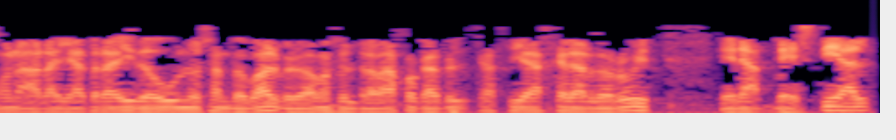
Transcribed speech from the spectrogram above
Bueno, ahora ya ha traído uno Sandoval, pero vamos, el trabajo que hacía Gerardo Ruiz era bestial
